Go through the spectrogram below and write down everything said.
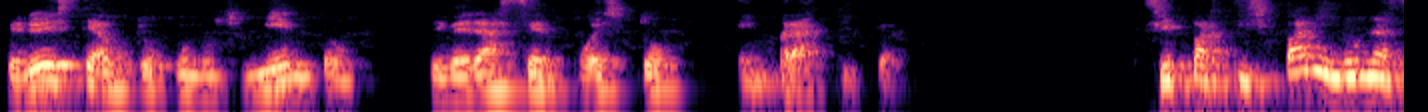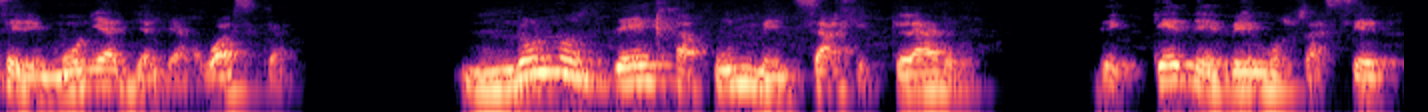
Pero este autoconocimiento deberá ser puesto en práctica. Si participar en una ceremonia de ayahuasca no nos deja un mensaje claro de qué debemos hacer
